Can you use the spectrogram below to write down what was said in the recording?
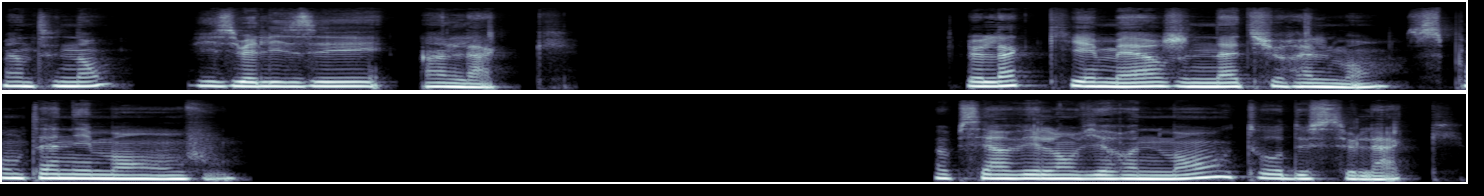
Maintenant, visualisez un lac. Le lac qui émerge naturellement, spontanément en vous. Observez l'environnement autour de ce lac,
